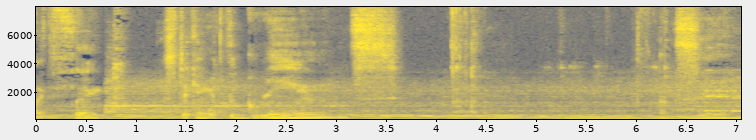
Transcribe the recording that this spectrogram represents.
I think sticking with the greens. Let's see.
